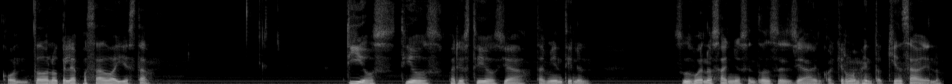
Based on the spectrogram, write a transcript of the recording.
Con todo lo que le ha pasado, ahí está. Tíos, tíos, varios tíos ya también tienen sus buenos años, entonces ya en cualquier momento, quién sabe, ¿no?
